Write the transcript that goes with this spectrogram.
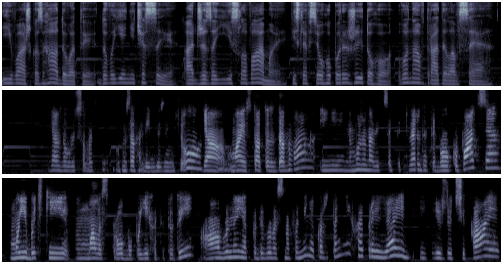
їй важко згадувати довоєнні часи, адже за її словами, після всього пережитого вона втратила все. Я залишилася взагалі без нічого. Я маю статус дага і не можу навіть це підтвердити, бо окупація. Мої батьки мали спробу поїхати туди. А вони, як подивилися на фамілію, кажуть, та ні, хай приїжджають і вже чекають.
